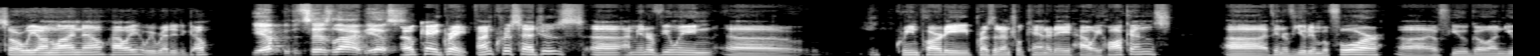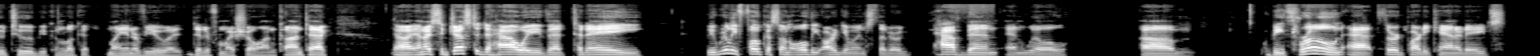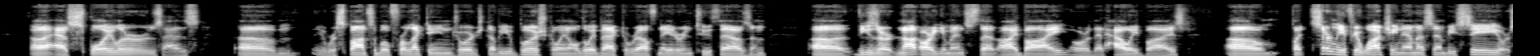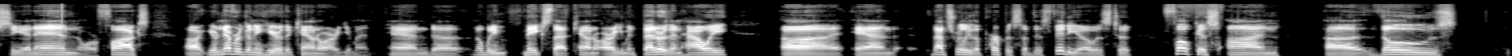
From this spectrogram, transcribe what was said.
So are we online now, Howie? Are we ready to go? Yep, if it says live, yes. Okay, great. I'm Chris Hedges. Uh, I'm interviewing uh, Green Party presidential candidate Howie Hawkins. Uh, I've interviewed him before. Uh, if you go on YouTube, you can look at my interview. I did it for my show on Contact. Uh, and I suggested to Howie that today we really focus on all the arguments that are have been and will um, be thrown at third party candidates uh, as spoilers, as um, responsible for electing George W. Bush, going all the way back to Ralph Nader in 2000. Uh, these are not arguments that I buy or that Howie buys. Um, but certainly, if you're watching MSNBC or CNN or Fox, uh, you're never going to hear the counter argument. And uh, nobody makes that counter argument better than Howie. Uh, and that's really the purpose of this video is to focus on uh, those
